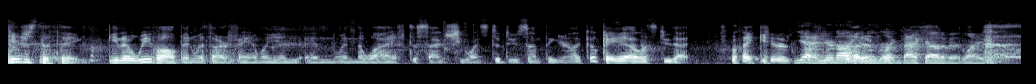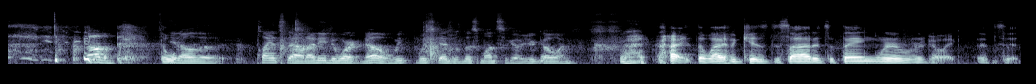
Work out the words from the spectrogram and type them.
Here's the thing. You know, we've all been with our family, and and when the wife decides she wants to do something, you're like, okay, yeah, let's do that. like you're, yeah, you're not Whatever. gonna like back out of it. Like, oh, the, The- you know, the plant's down. I need to work. No, we we scheduled this months ago. You're going. Right, right. The wife and kids decide it's a thing. We're we're going. That's it.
